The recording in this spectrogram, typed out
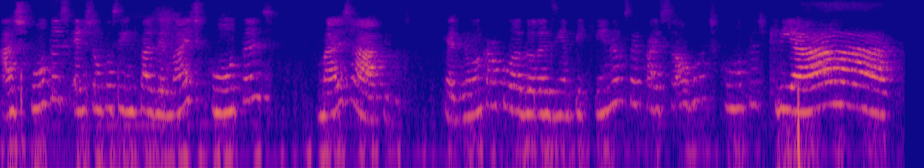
as contas, eles estão conseguindo fazer mais contas mais rápido. Quer dizer, uma calculadorazinha pequena, você faz só algumas contas. Criar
